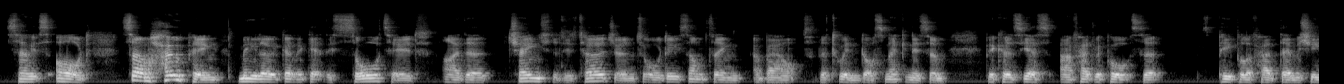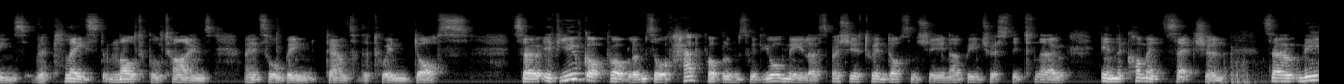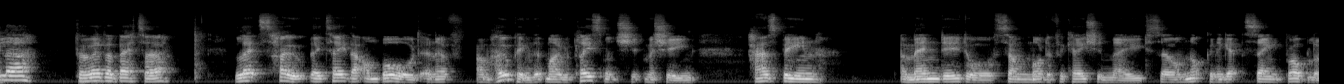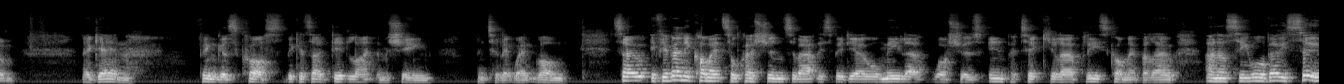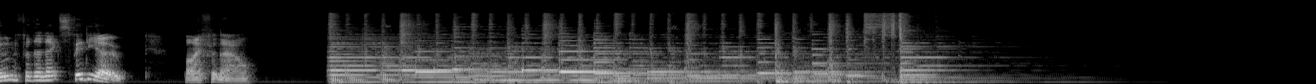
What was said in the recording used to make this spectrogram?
So it's odd. So I'm hoping Miele are going to get this sorted, either change the detergent or do something about the TwinDos mechanism. Because yes, I've had reports that people have had their machines replaced multiple times and it's all been down to the TwinDos. So if you've got problems or have had problems with your Miele, especially a TwinDos machine, I'd be interested to know in the comments section. So Miele, forever better let's hope they take that on board and I'm hoping that my replacement machine has been amended or some modification made so I'm not going to get the same problem again. Fingers crossed because I did like the machine until it went wrong. So if you have any comments or questions about this video or Miele washers in particular please comment below and I'll see you all very soon for the next video. Bye for now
